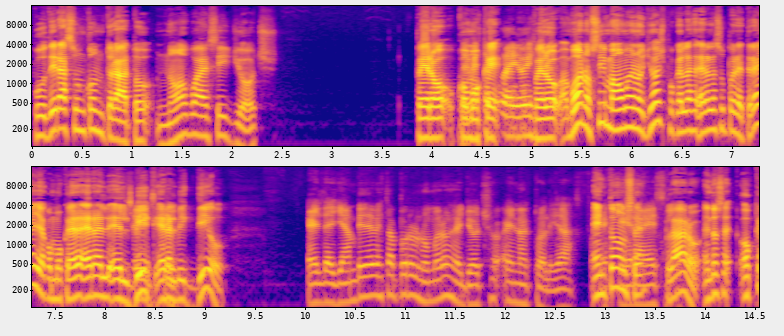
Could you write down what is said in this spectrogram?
pudiera ser un contrato, no voy a decir George, pero como que, pero bueno, sí, más o menos George, porque era la superestrella, como que era el, el Sí, big, era el big deal. el de Jambi debe estar por los números de George en la actualidad. Es que era Entonces, claro, entonces, ok,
